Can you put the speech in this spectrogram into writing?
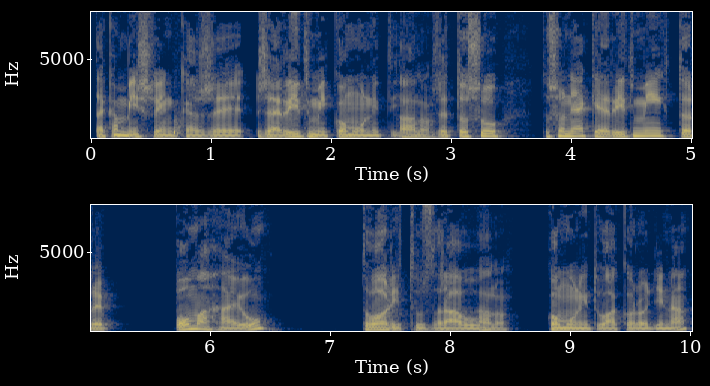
taká myšlienka, že, že rytmy komunity. Áno. Že to sú, to sú nejaké rytmy, ktoré pomáhajú tvoriť tú zdravú Áno. komunitu ako rodina.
